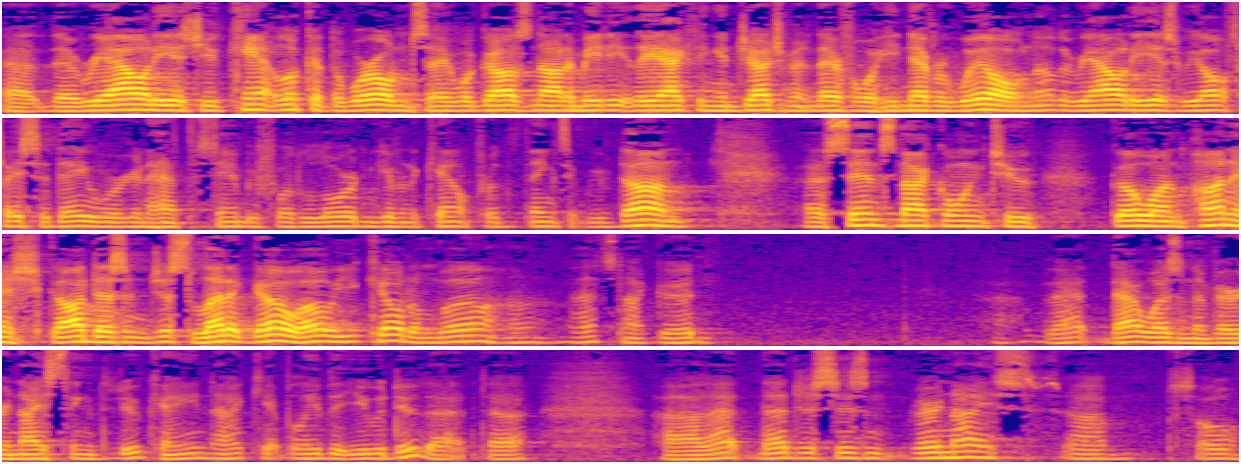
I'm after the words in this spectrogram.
uh, the reality is you can't look at the world and say, well, God's not immediately acting in judgment, therefore he never will. No, the reality is we all face a day where we're going to have to stand before the Lord and give an account for the things that we've done. Uh, sin's not going to go unpunished. God doesn't just let it go. Oh, you killed him. Well, uh, that's not good. That that wasn't a very nice thing to do, Cain. I can't believe that you would do that. That that just isn't very nice. Um, so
